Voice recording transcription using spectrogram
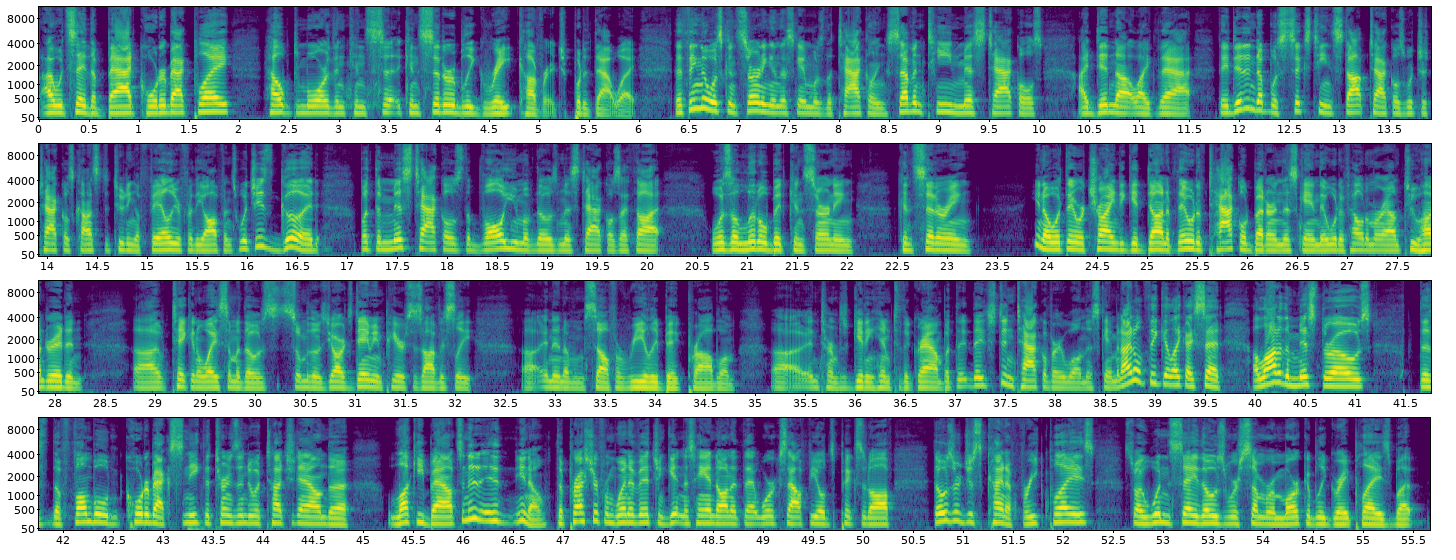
I would say the bad quarterback play helped more than cons- considerably great coverage, put it that way. The thing that was concerning in this game was the tackling 17 missed tackles. I did not like that. They did end up with 16 stop tackles, which are tackles constituting a failure for the offense, which is good, but the missed tackles, the volume of those missed tackles, I thought was a little bit concerning considering you know what they were trying to get done. If they would have tackled better in this game, they would have held him around 200 and uh, taken away some of those some of those yards. Dameon Pierce is obviously uh, in and of himself a really big problem uh, in terms of getting him to the ground, but they, they just didn't tackle very well in this game. And I don't think like I said, a lot of the missed throws, the the fumbled quarterback sneak that turns into a touchdown, the lucky bounce, and it, it you know the pressure from Winovich and getting his hand on it that works out. Fields picks it off. Those are just kind of freak plays. So I wouldn't say those were some remarkably great plays, but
